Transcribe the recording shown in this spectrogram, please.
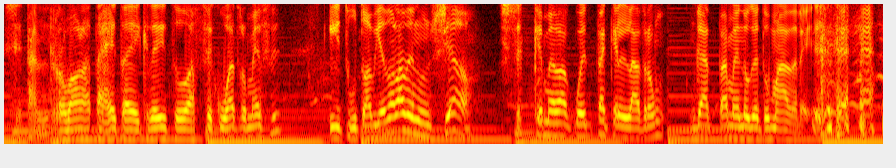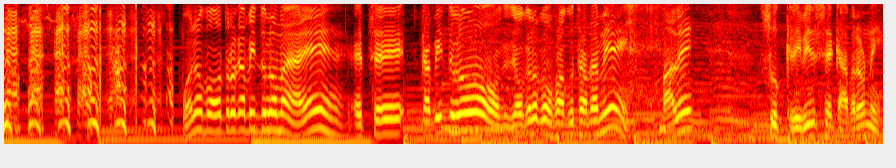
se te han robado la tarjeta de crédito hace cuatro meses y tú todavía no la has denunciado. Dice, es que me he dado cuenta que el ladrón gasta menos que tu madre. Bueno, pues otro capítulo más, ¿eh? Este capítulo yo creo que os va a gustar también, ¿vale? Suscribirse, cabrones.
